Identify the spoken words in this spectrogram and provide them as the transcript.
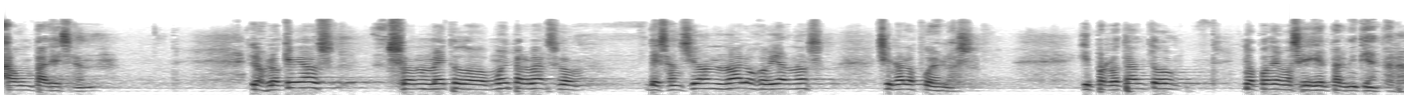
aún padecen. Los bloqueos son un método muy perverso de sanción no a los gobiernos, sino a los pueblos. Y por lo tanto no podemos seguir permitiéndolo.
